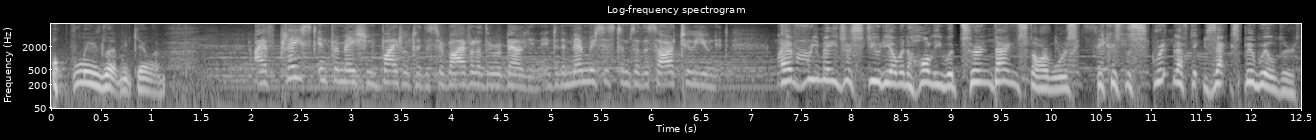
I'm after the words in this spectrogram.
Please let me kill him. I have placed information vital to the survival of the rebellion into the memory systems of this R2 unit. My Every father- major studio in Hollywood turned down Star Wars because the script left execs bewildered.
